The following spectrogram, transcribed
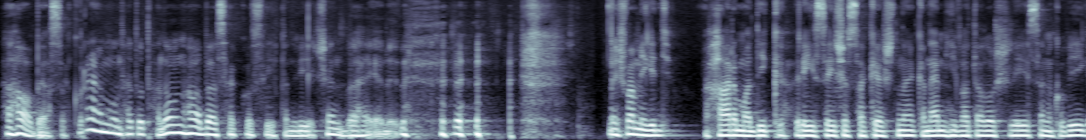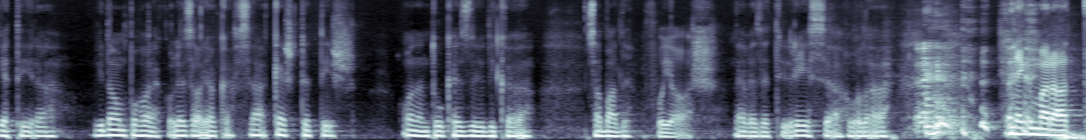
Ha habelsz, akkor elmondhatod, ha non habelsz, akkor szépen vér csendbe a helyeded. És van még egy harmadik része is a szakesnek, a nem hivatalos része, amikor véget ér a vidám pohar, akkor lezarják a szakestet, és onnantól kezdődik a szabad folyás nevezetű része, ahol a megmaradt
